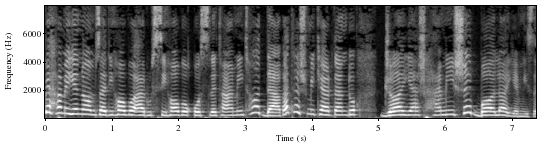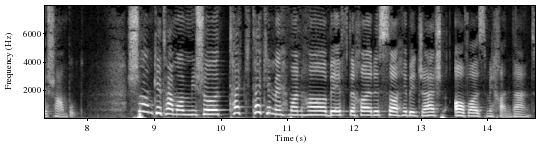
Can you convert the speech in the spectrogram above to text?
به همه نامزدی ها و عروسی ها و قسل تعمید ها دعوتش می کردند و جایش همیشه بالای میزشان بود. شام که تمام می‌شد تک تک مهمانها به افتخار صاحب جشن آواز میخواندند.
